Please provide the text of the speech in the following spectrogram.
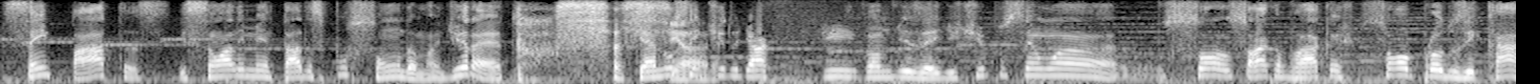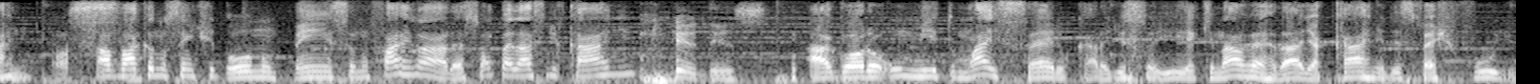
sem patas e são alimentadas por sonda, mano, direto. Nossa Que é no senhora. sentido de, de, vamos dizer, de tipo ser uma. Só, só a vaca só produzir carne. Nossa, A vaca não sente dor, não pensa, não faz nada. É só um pedaço de carne Meu Deus. Agora, o mito mais sério, cara, disso aí é que na verdade a carne desse fast food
